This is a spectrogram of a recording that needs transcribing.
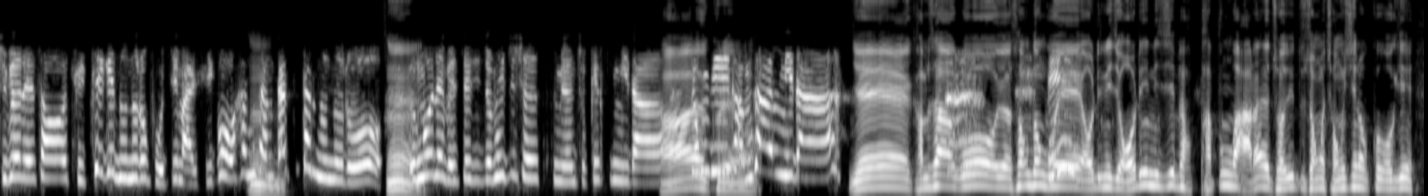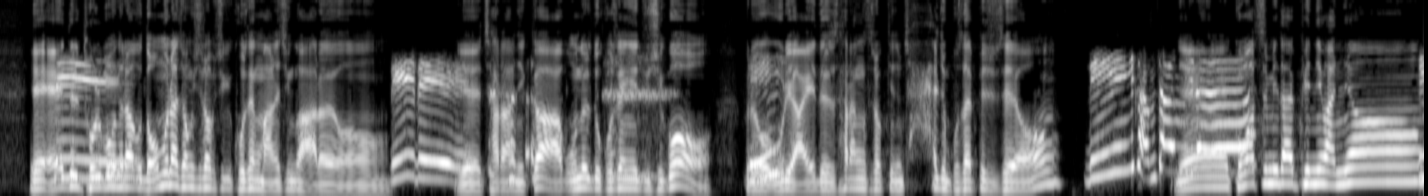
주변에서 질책의 눈으로 보지 마시고 항상 음. 따뜻한 눈으로 네. 응원의 메시지 좀 해주셨으면 좋겠습니다. 아유, 쫑디. 감사합니다. 예, 감사하고 요 성동구의 네. 어린이집 어린이집 바- 바쁜 거 알아요. 저희도 정말 정신없고 거기 예, 애들 네. 돌보느라고 너무나 정신없이 고생 많으신 거 알아요. 네네. 예, 잘 아니까 오늘도 고생해 주시고 그리고 네. 우리 아이들 사랑스럽게 좀 잘좀 보살펴 주세요. 네, 감사합니다. 예, 고맙습니다. 피님 안녕. 네,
